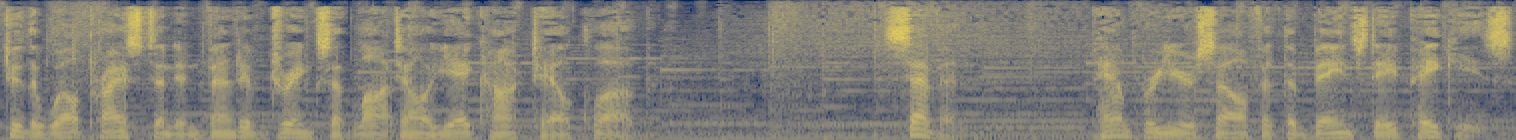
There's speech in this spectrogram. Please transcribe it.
to the well-priced and inventive drinks at L'Atelier Cocktail Club. 7. Pamper yourself at the Bains des Paquis.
